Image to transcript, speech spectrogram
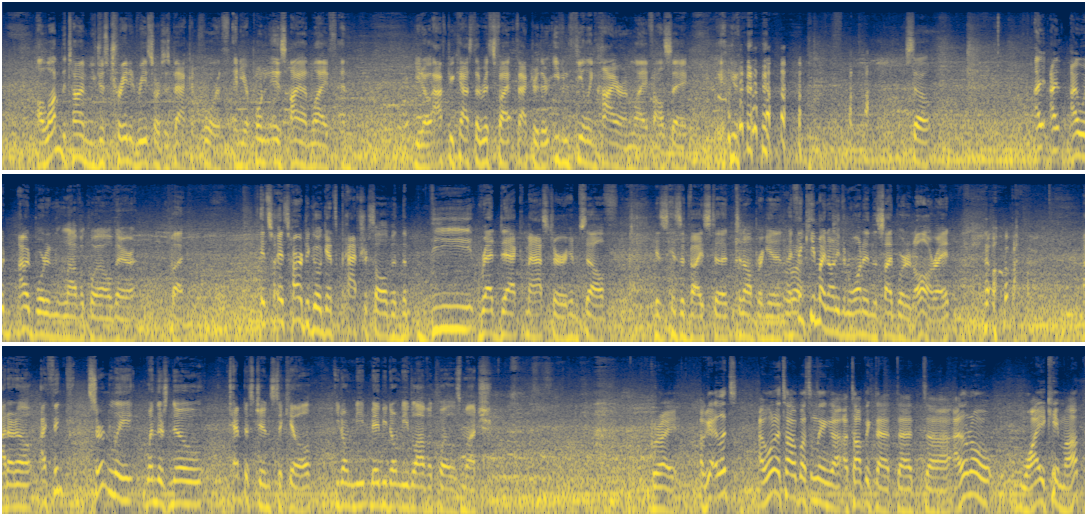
a lot of the time you just traded resources back and forth, and your opponent is high on life, and you know, after you cast the risk factor, they're even feeling higher on life. I'll say. so, I, I, I would I would board in lava coil there, but it's it's hard to go against Patrick Sullivan, the the red deck master himself. His his advice to, to not bring in. I think he might not even want it in the sideboard at all, right? I don't know. I think certainly when there's no Tempest Djinns to kill, you don't need maybe don't need lava coil as much. Great. Okay, let's. I want to talk about something, uh, a topic that that uh, I don't know why it came up,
